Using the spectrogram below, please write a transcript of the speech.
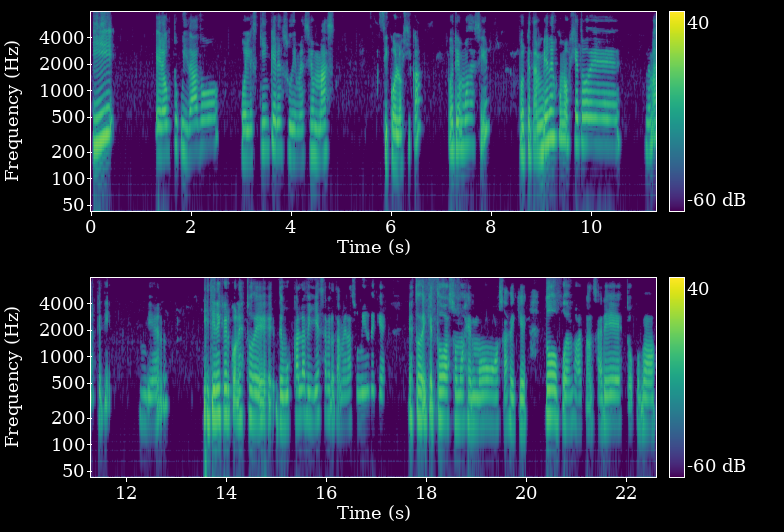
y el autocuidado o el skincare en su dimensión más psicológica, podríamos decir, porque también es un objeto de, de marketing, bien, y tiene que ver con esto de, de buscar la belleza, pero también asumir de que esto de que todas somos hermosas, de que todos podemos alcanzar esto, como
